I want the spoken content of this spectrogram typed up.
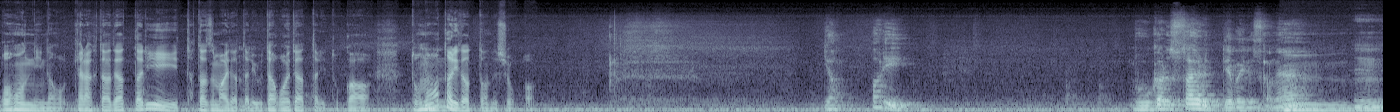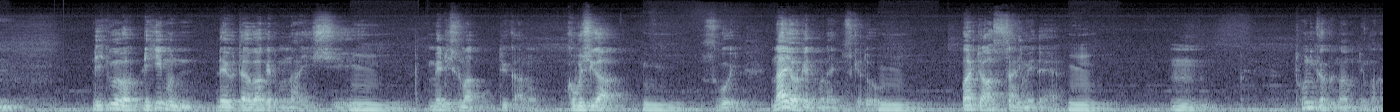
ご本人のキャラクターであったり佇まいであったり歌声であったりとかどのあたりだったんでしょうか、やっぱりボーカルスタイルって言えばいいですかね、うん。うん。力むは力むで歌うわけでもないし、うんメリスマっていうかあの拳がうん。すごいないわけでもないんですけど、うん。割とあっさりめで、うん。うん、とにかくなんていうかな。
